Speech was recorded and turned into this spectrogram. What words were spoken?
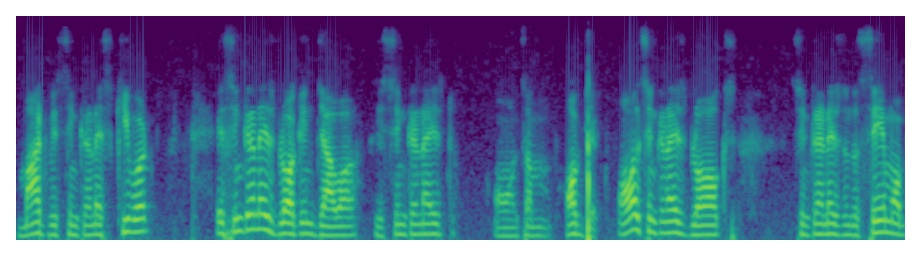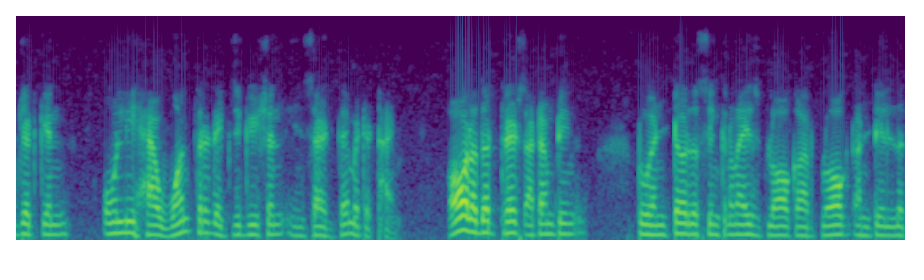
marked with synchronized keyword. A synchronized block in java is synchronized on some object. All synchronized blocks synchronized on the same object can only have one thread execution inside them at a time. All other threads attempting to enter the synchronized block are blocked until the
